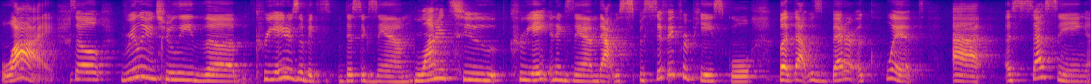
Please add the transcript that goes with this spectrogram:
why. So really and truly the creators of ex this exam wanted to create an exam that was specific for PA school, but that was better equipped at assessing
